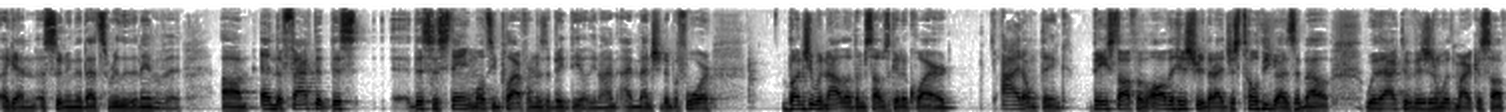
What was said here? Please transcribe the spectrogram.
again, assuming that that's really the name of it. Um, and the fact that this this is staying multi-platform is a big deal. You know, I, I mentioned it before. Bungie would not let themselves get acquired. I don't think, based off of all the history that I just told you guys about with Activision, with Microsoft,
